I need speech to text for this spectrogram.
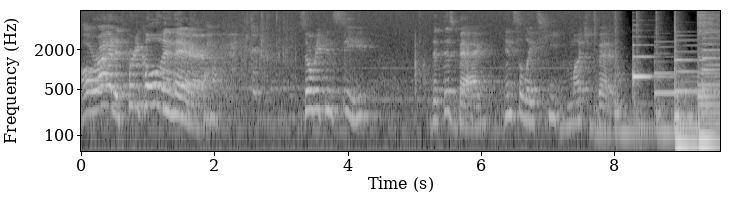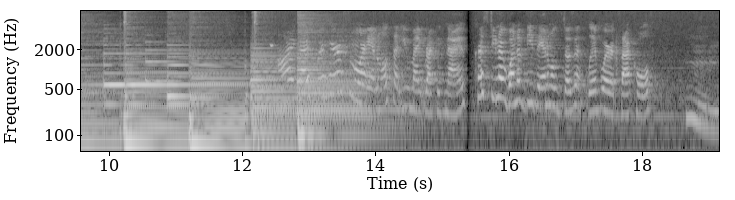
All right, it's pretty cold in there. So we can see that this bag insulates heat much better. All right, guys, we're here are some more animals that you might recognize. Chris, do you know one of these animals doesn't live where it's that cold? Hmm.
